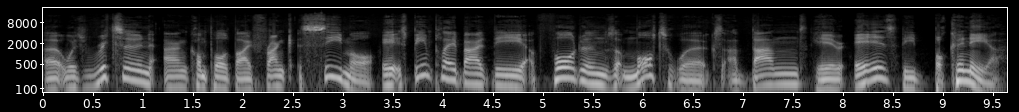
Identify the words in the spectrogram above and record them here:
uh, was written and composed by Frank Seymour. It's being played by the Foden's Motorworks band. Here is the Buccaneer.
